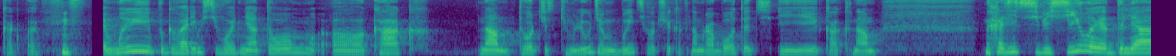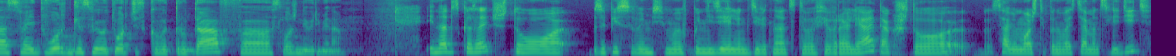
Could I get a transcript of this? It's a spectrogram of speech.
как бы... Мы поговорим сегодня о том, э, как нам, творческим людям, быть вообще, как нам работать и как нам находить в себе силы для, своей твор... для своего творческого труда в э, сложные времена. И надо сказать, что Записываемся мы в понедельник, 19 февраля, так что сами можете по новостям отследить,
